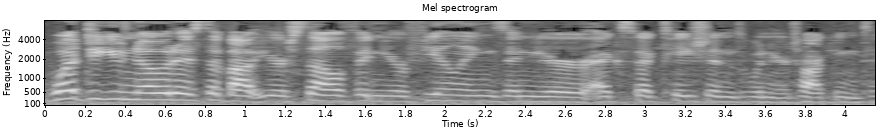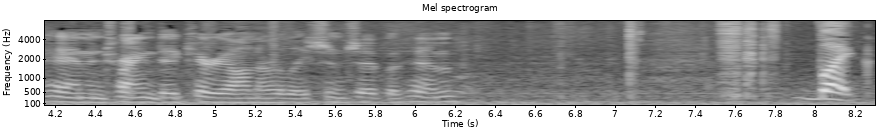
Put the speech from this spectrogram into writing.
what do you notice about yourself and your feelings and your expectations when you're talking to him and trying to carry on a relationship with him? Like,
